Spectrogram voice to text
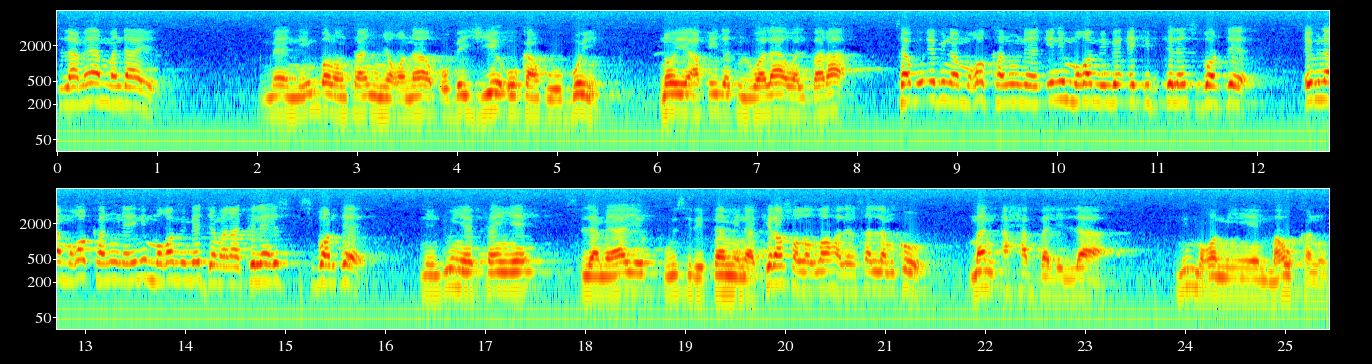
silamɛya man d'a ye mɛ nin balontan ɲɔgɔnna o bɛ ziye o kan k'o bɔ yen n'o ye aqidatul wala wal bara sabu e bɛna mɔgɔ kanu ne i ni mɔgɔ min bɛ ekipe kelen supporter e bɛna mɔgɔ kanu ne i ni mɔgɔ min bɛ jamana kelen supporter nin dun ye fɛn ye silamɛya ye fu siri fɛn min na kira sɔlɔlɔhu alayhi wa sallam ko man ahabba lillah ni mɔgɔ min ye maaw kanu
